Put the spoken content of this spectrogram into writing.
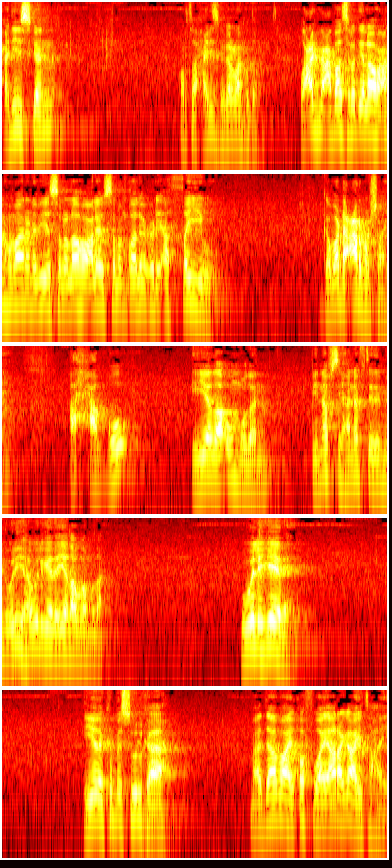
xadiiskan horta xadiiska kale baan ku daro وعن بن cabاs radي الlahu canهuma ana nabiya slى الlahu عalيه waslم qala wuxu uhi aلthayibu gabadha carmashahi axaqu iyadaa u mudan binafsiha nafteeda min weliha weligeeda iyadaa uga mudan weligeeda iyada ka mas-uulka ah maadaama ay qof waayo araga ay tahay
